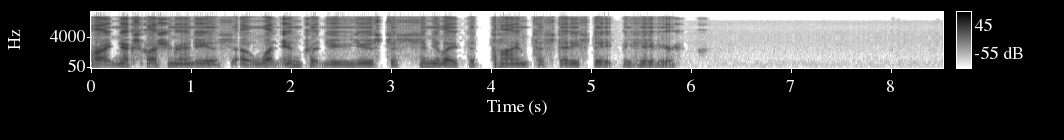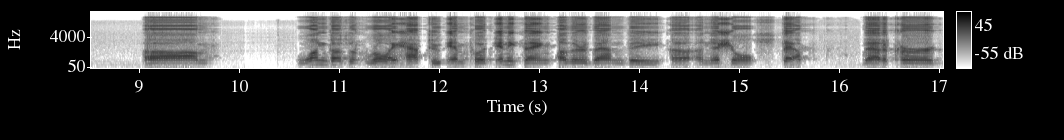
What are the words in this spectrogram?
All right, next question, Randy, is uh, what input do you use to simulate the time to steady state behavior? Um, one doesn't really have to input anything other than the uh, initial step that occurred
